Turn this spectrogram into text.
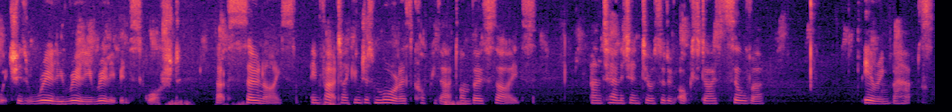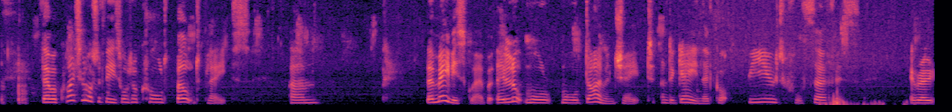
which has really, really, really been squashed. That's so nice. In fact, I can just more or less copy that on both sides and turn it into a sort of oxidised silver earring perhaps. There were quite a lot of these what are called bolt plates. Um, they may be square but they look more, more diamond shaped and again they've got beautiful surface ero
